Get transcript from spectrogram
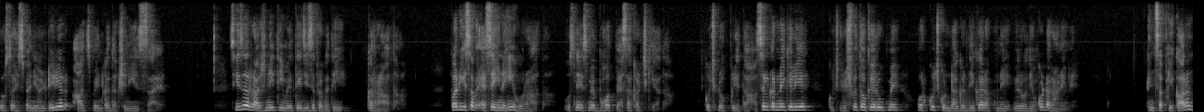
दोस्तों, हिस्पैनी अल्टीरियर आज स्पेन का दक्षिणी हिस्सा है। सीजर राजनीति में तेज़ी से प्रगति कर रहा था, पर यह सब ऐसे ही नहीं हो रहा था। उसने इसमें बहुत पैसा खर्च किया था। कुछ लोकप्रियता हासिल करने के लिए, कुछ रिश्वतों के रूप में और कुछ गुंडागर्दी कर अपने विरोधियों को डराने में। इन सब के कारण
